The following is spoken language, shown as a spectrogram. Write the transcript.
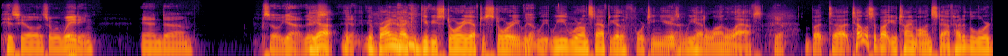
His Hill, and so we're waiting. And um, so, yeah, there's, Yeah. yeah, yeah. Brian and I could give you story after story. We, Yeah. we, we were on staff together for 14 years and we had a lot of laughs. yeah. But uh, tell us about your time on staff. How did the Lord,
